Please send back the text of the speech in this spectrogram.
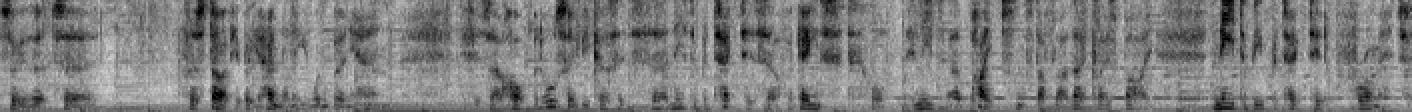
so that uh, for a start if you put your hand on it you wouldn't burn your hand if it's that hot. But also because it uh, needs to protect itself against or it needs uh, pipes and stuff like that close by need to be protected from it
